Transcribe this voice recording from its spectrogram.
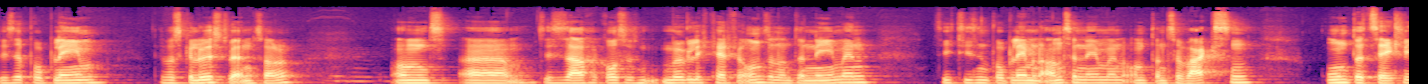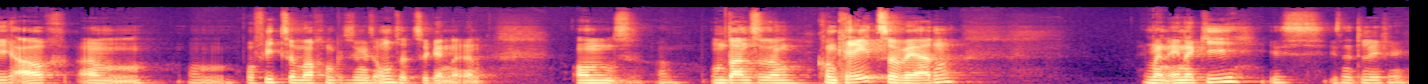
dieses Problem, das was gelöst werden soll. Mhm. Und ähm, das ist auch eine große Möglichkeit für unser Unternehmen, sich diesen Problemen anzunehmen und dann zu wachsen und tatsächlich auch ähm, Profit zu machen bzw. Umsatz zu generieren. Und ähm, um dann sozusagen konkret zu werden. Ich meine, Energie ist, ist natürlich ein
